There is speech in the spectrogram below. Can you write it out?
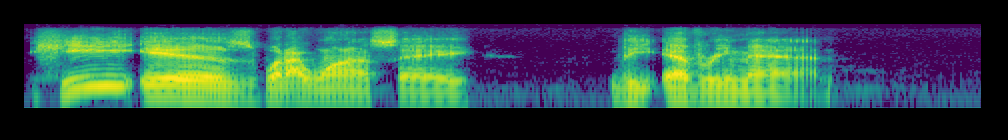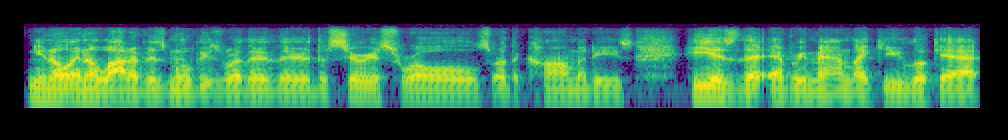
he is what I want to say the everyman. You know, in a lot of his movies, whether they're the serious roles or the comedies, he is the everyman. Like you look at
